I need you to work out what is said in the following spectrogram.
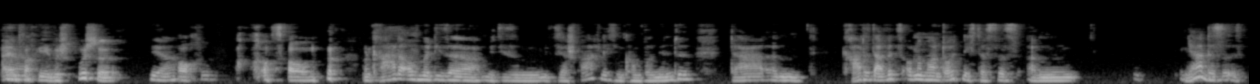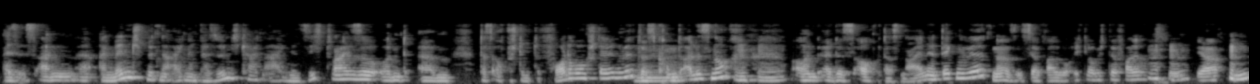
einfach ja. ihre Sprüche ja. auch, auch raushauen. Und gerade auch mit dieser, mit diesem, mit dieser sprachlichen Komponente, da ähm, gerade da wird es auch nochmal deutlich, dass das ähm, ja, das ist, also ist ein, äh, ein Mensch mit einer eigenen Persönlichkeit, einer eigenen Sichtweise und ähm, das auch bestimmte Forderungen stellen wird. Das mhm. kommt alles noch. Mhm. Und äh, das auch das Nein entdecken wird. Ne? Das ist ja gerade bei euch, glaube ich, der Fall. Mhm. Ja. Hm.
